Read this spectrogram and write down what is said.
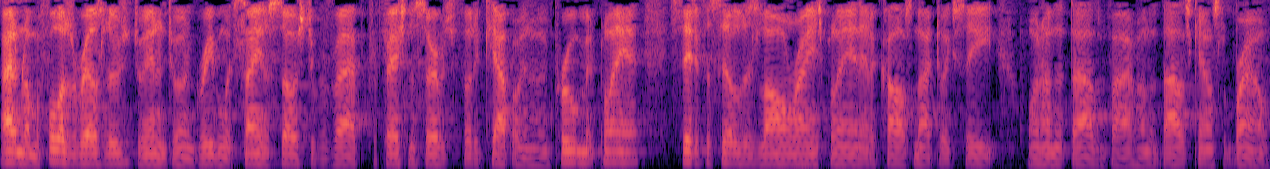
Item number four is a resolution to enter into an agreement with Sain Associates to provide professional services for the capital improvement plan, city facilities long-range plan at a cost not to exceed one hundred thousand five hundred dollars. Councilor Brown,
